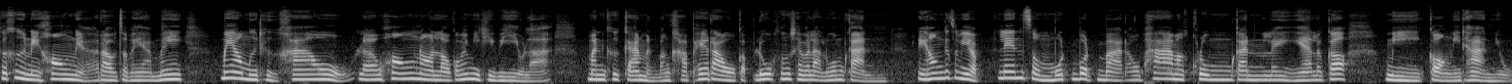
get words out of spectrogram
ก็คือในห้องเนี่ยเราจะพยายามไม่ ไม่เอามือถือเข้า แล้วห้องนอนเราก็ไม่มีทีวีอยู่ละ มันคือการเหมือนบังคับให้เรากับลูกต้องใช้เวลาร่วมกัน ในห้องก็จะมีแบบเล่นสมมุติบทบาทเอาผ้ามาคลุมกันอะไรอย่างเงี้ย แล้วก็มีกล่องนิทานอยู่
